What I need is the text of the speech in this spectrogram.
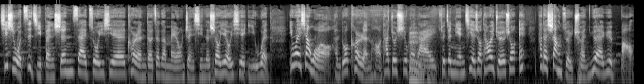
其实我自己本身在做一些客人的这个美容整形的时候，也有一些疑问。因为像我很多客人哈，他就是会来，随着年纪的时候，他会觉得说，哎，他的上嘴唇越来越薄。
